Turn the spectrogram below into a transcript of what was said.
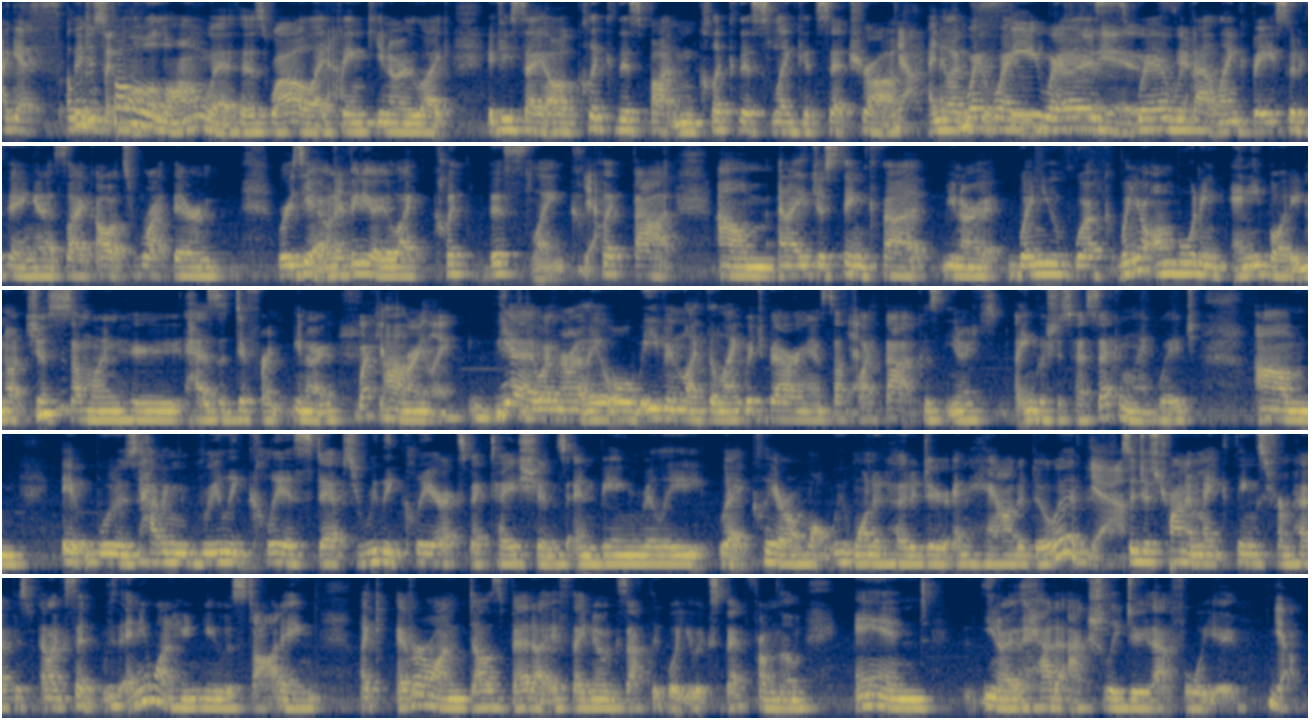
I guess, a they just follow more. along with as well. I think you know, like if you say, "Oh, click this button, click this link, etc." Yeah, and you're I like, "Wait, wait, where where would yeah. that link be?" Sort of thing, and it's like, "Oh, it's right there." And whereas, yeah, on a video, you're like, "Click this link, Yeah. click that," um, and I just think that you know, when you work, when you're onboarding anybody, not just Mm-hmm. someone who has a different, you know, working um, remotely. yeah, working remotely, or even like the language barrier and stuff Yeah. like that, because you know English is her second language. Um, it was having really clear steps, really clear expectations, and being really like clear on what we wanted her to do and how to do it. Yeah. So just trying to make things from her perspective. Like I said, with anyone who new is starting, like everyone does better if they know exactly what you expect from them and you know how to actually do that for you. Yeah.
